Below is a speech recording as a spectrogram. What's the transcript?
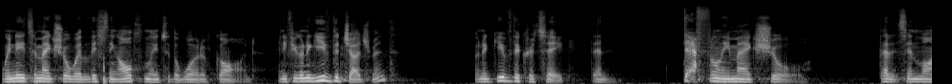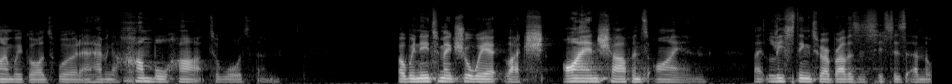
We need to make sure we're listening ultimately to the Word of God. And if you're going to give the judgment, going to give the critique, then definitely make sure that it's in line with God's Word and having a humble heart towards them. But we need to make sure we're like iron sharpens iron like listening to our brothers and sisters and the,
